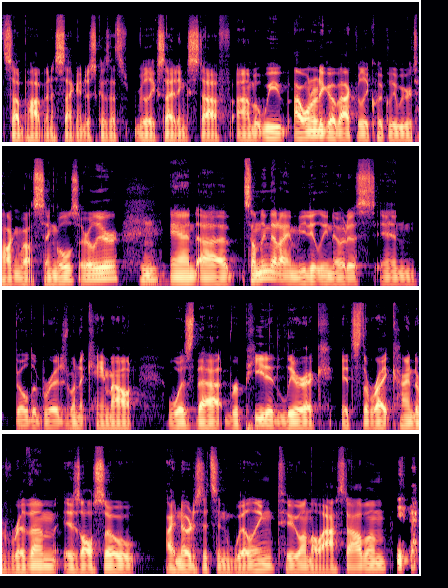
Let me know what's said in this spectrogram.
Sub Pop in a second, just because that's really exciting stuff. Um, but we, I wanted to go back really quickly. We were talking about singles earlier, and uh, something that I immediately noticed in Build a Bridge when it came out was that repeated lyric, "It's the right kind of rhythm," is also. I noticed it's in Willing too on the last album. Yeah.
